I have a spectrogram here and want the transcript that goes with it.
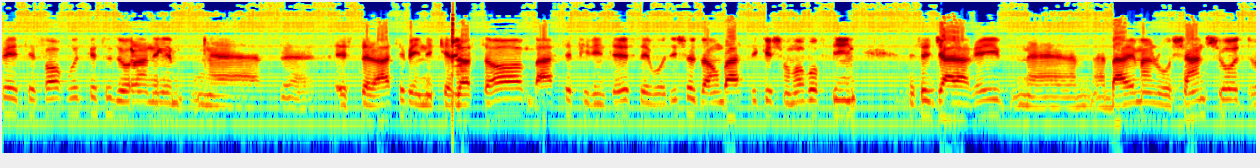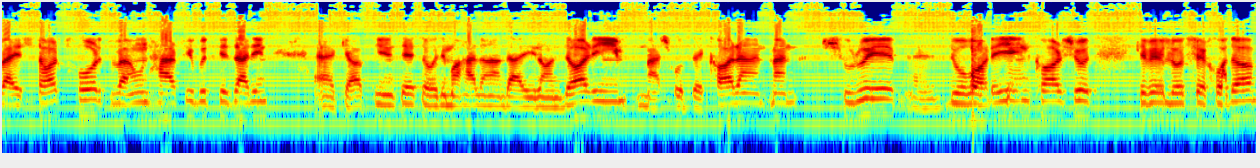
اتفاق بود که تو دوران استراحت بین کلاس ها بحث پرینتر سبودی شد و اون بحثی که شما گفتین مثل جرقه برای من روشن شد و استارت خورد و اون حرفی بود که زدین. که پرینتر سعودی ما الان در ایران داریم مشغول به کارن. من شروع دوباره این کار شد که به لطف خدا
